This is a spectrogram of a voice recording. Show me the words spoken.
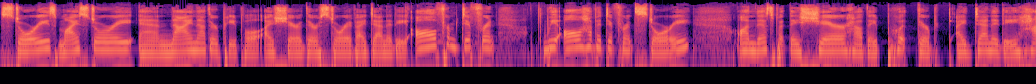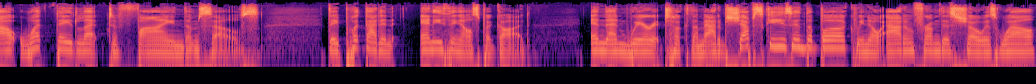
stories, my story, and nine other people I shared their story of identity, all from different we all have a different story on this, but they share how they put their identity, how what they let define themselves. They put that in anything else but God. And then where it took them. Adam Shepsky's in the book. We know Adam from this show as well.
